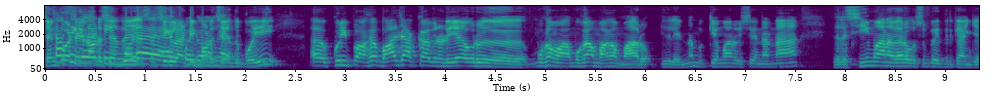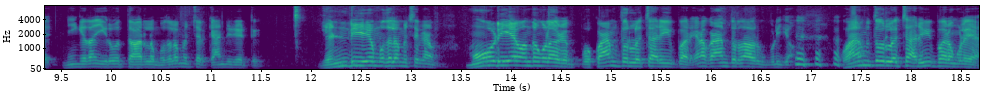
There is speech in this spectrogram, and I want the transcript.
சசிகலா சேர்ந்து சசிகலா டீமோட. சேர்ந்து போய் குறிப்பாக பாஜகவினுடைய ஒரு முகமா முகாமாக மாறும். இதுல என்ன முக்கியமான விஷயம் என்னன்னா இதுல சீமான வேற உசுப்பேத்திருக்காங்க. நீங்க தான் இருபத்தாறுல முதலமைச்சர் கேண்டிடேட் என்டிஏ முதலமைச்சர். மோடியே வந்து உங்களை கோயம்புத்தூர்ல வச்சு அறிவிப்பார். ஏன்னா கோயம்புத்தூர் தான் அவருக்கு பிடிக்கும். கோயம்புத்தூர்ல வச்சு அறிவிப்பார் உங்களைய.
